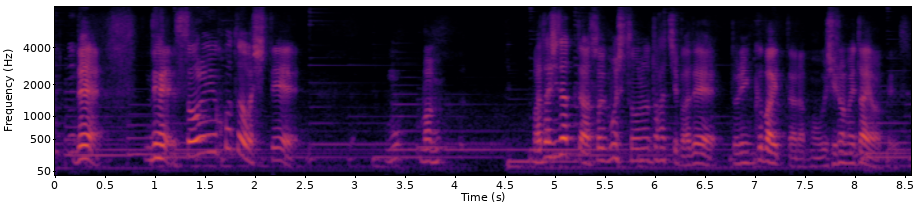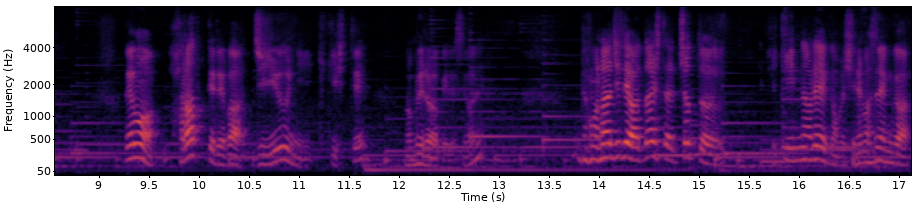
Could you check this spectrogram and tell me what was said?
ででそういうことをしても、まあ、私だったらそれもしその立場でドリンクバー行ったらもう後ろめたいわけです。でも払ってれば自由に行き来して飲めるわけですよね。でも同じで私たちちょっと卑近な例かもしれませんが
